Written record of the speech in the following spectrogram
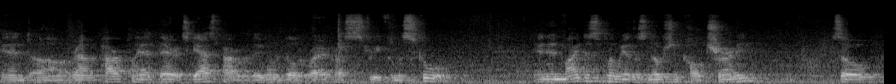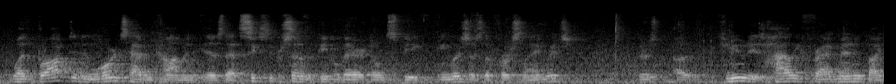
and uh, around a power plant there, it's gas power, but they want to build it right across the street from a school. And in my discipline, we have this notion called churning. So what Brockton and Lawrence have in common is that 60% of the people there don't speak English as their first language. There's a community is highly fragmented by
